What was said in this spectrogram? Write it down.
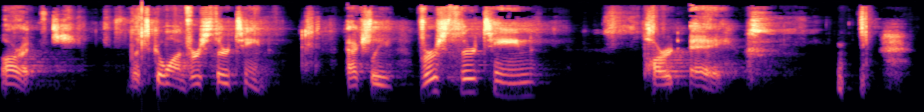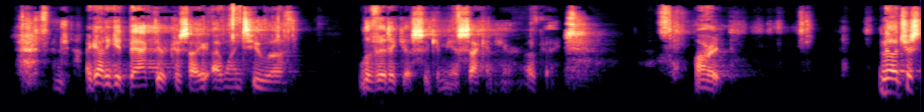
All right. Let's go on. Verse 13. Actually, verse 13, part A. I got to get back there because I, I went to uh, Leviticus. So give me a second here. Okay. All right. No, just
